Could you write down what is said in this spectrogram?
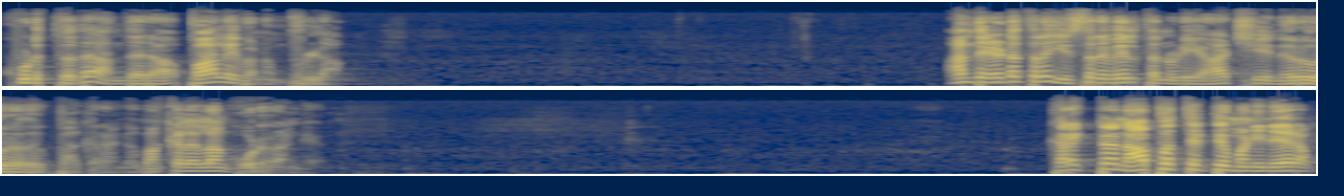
கொடுத்தது அந்த ரா- பாலைவனம் ஃபுல்லாக அந்த இடத்துல இஸ்ரேவேல் தன்னுடைய ஆட்சியை நிறுவுறதுக்கு பார்க்குறாங்க. மக்கள் எல்லாம் கூடுறாங்க. கரெக்டாக நாற்பத்தெட்டு மணி நேரம்.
